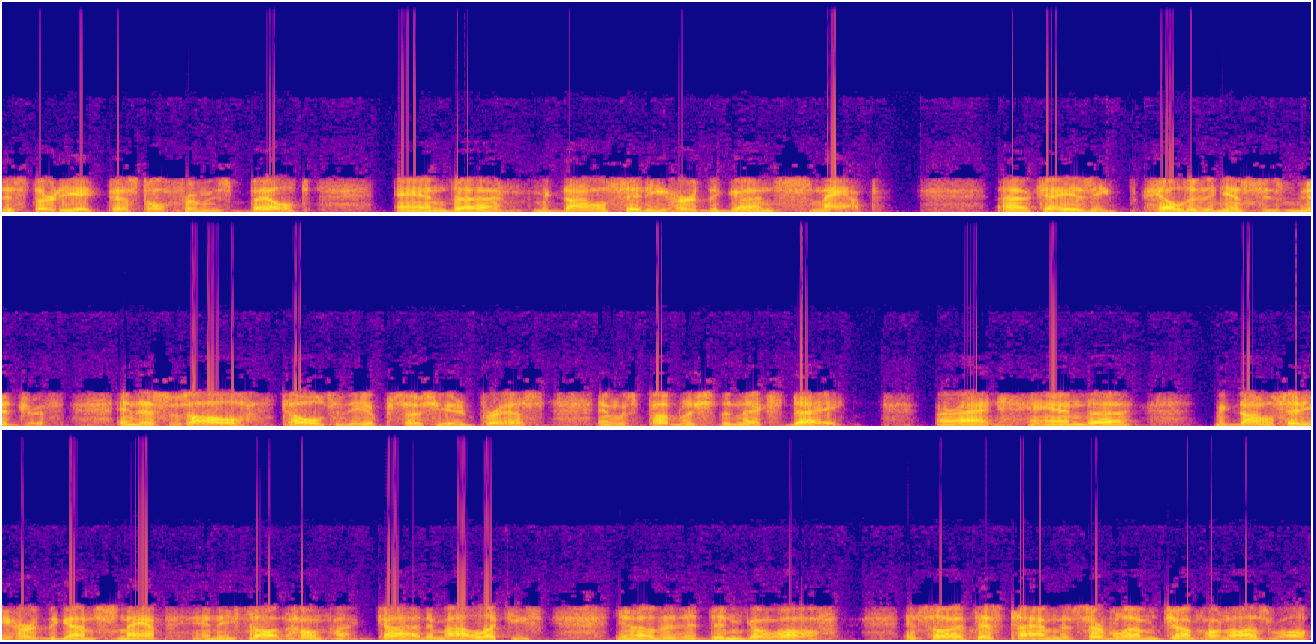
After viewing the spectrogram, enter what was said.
this 38 pistol from his belt, and uh, McDonald said he heard the gun snap okay, as he held it against his midriff. And this was all told to the Associated Press and was published the next day. All right. And, uh, McDonald said he heard the gun snap and he thought, oh my God, am I lucky, you know, that it didn't go off. And so at this time, that several of them jump on Oswald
